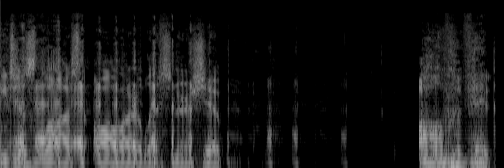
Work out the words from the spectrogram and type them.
we just lost all our listenership. All of it.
